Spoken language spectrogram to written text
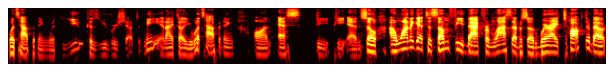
what's happening with you because you've reached out to me and I tell you what's happening on SDPN. So I want to get to some feedback from last episode where I talked about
